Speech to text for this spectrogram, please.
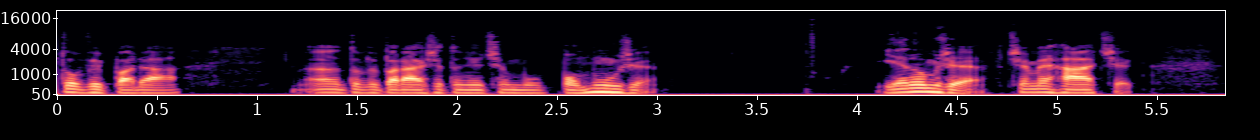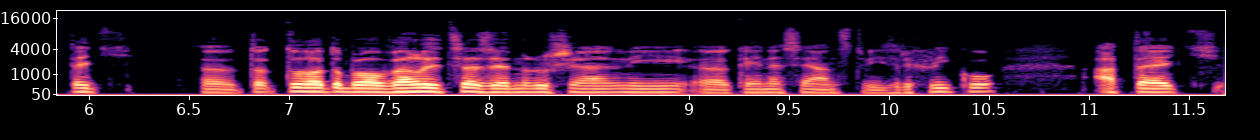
to vypadá, to vypadá, že to něčemu pomůže. Jenomže, v čem je háček? Teď eh, to, tohle to bylo velice zjednodušený eh, keynesiánství z rychlíku a teď eh,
